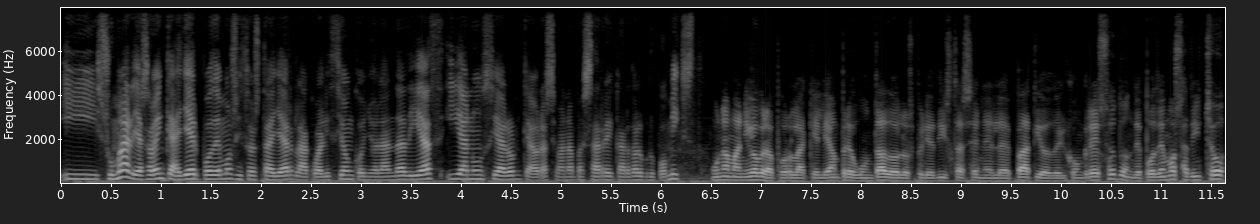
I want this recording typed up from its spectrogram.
y sumar. Ya saben que ayer Podemos hizo estallar la coalición con Yolanda Díaz y anunciaron que ahora se van a pasar Ricardo al grupo mixto. Una maniobra por la que le han preguntado los periodistas en el eh, patio del Congreso, donde Podemos ha dicho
